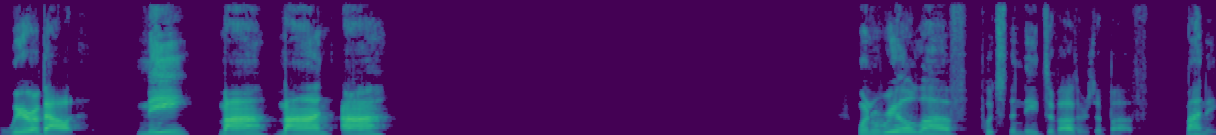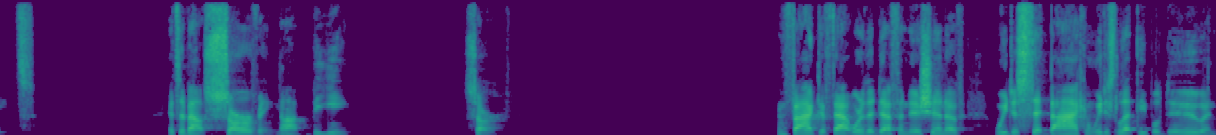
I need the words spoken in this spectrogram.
we're about me, my, mine, I. When real love puts the needs of others above my needs, it's about serving, not being served. In fact, if that were the definition of we just sit back and we just let people do and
